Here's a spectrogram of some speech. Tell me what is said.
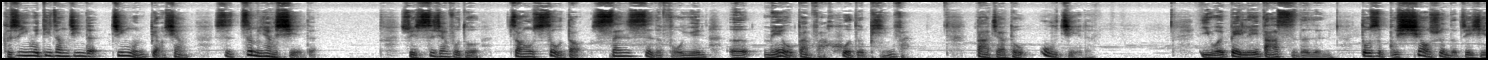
可是因为地藏经的经文表象是这么样写的，所以释迦佛陀。”遭受到三世的佛冤，而没有办法获得平反，大家都误解了，以为被雷打死的人都是不孝顺的这些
